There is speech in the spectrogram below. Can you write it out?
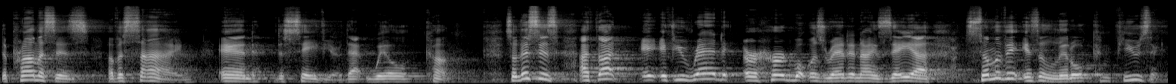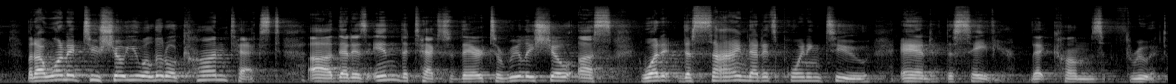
The promises of a sign and the savior that will come. So, this is, I thought, if you read or heard what was read in Isaiah, some of it is a little confusing. But I wanted to show you a little context uh, that is in the text there to really show us what it, the sign that it's pointing to and the Savior that comes through it.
